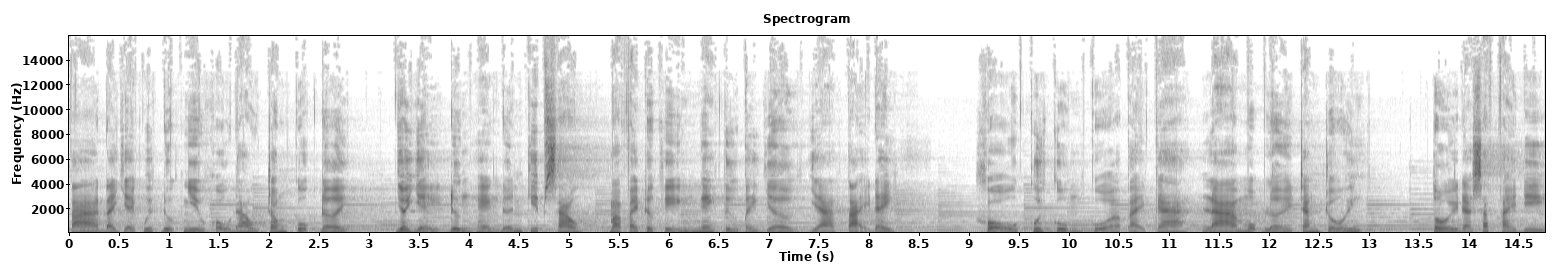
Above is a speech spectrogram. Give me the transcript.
ta đã giải quyết được nhiều khổ đau trong cuộc đời do vậy, đừng hẹn đến kiếp sau mà phải thực hiện ngay từ bây giờ và tại đây. Khổ cuối cùng của bài ca là một lời trăn trối. Tôi đã sắp phải đi.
